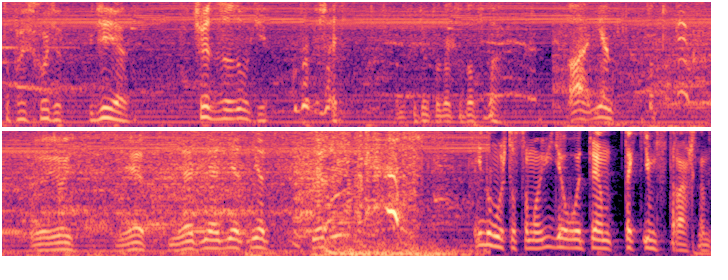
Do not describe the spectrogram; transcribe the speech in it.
Что происходит? Где я? Что это за звуки? Куда бежать? Идем туда, туда, туда. А, нет, тут тупик. Ой-ой, нет, нет, нет, нет, нет, нет. Не думаю, что само видео будет прям таким страшным.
